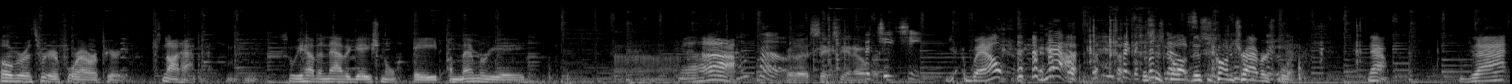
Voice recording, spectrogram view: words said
over a three or four hour period. It's not happening. Mm-hmm. So we have a navigational aid, a memory aid uh-huh. Aha. for those 60 and over. The cheat sheet. Yeah, well, yeah. like this is called this is called a traverse board. Now, that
